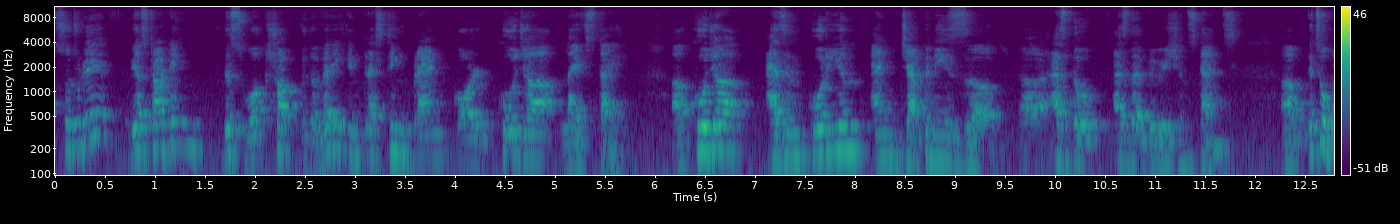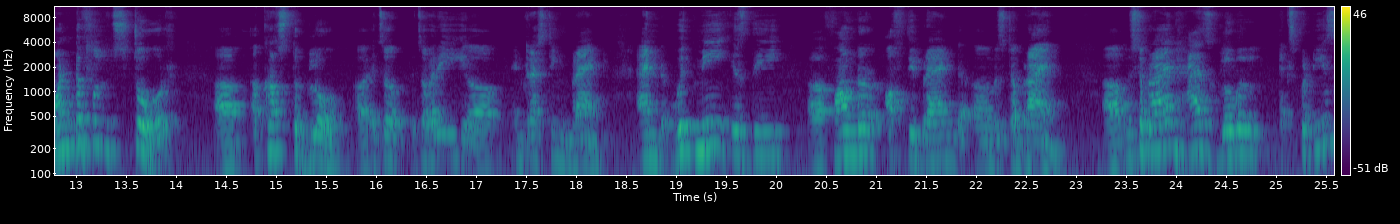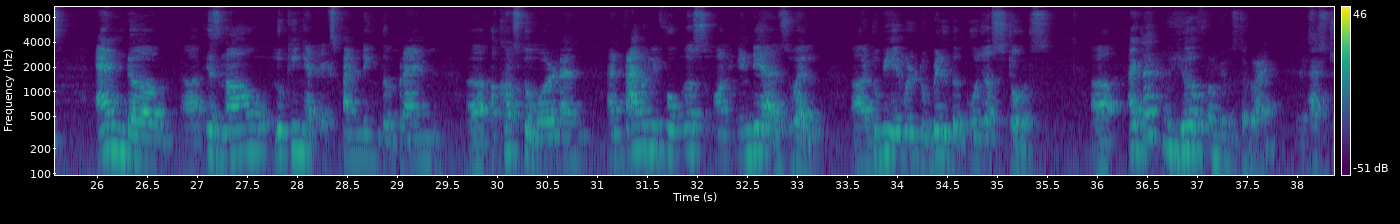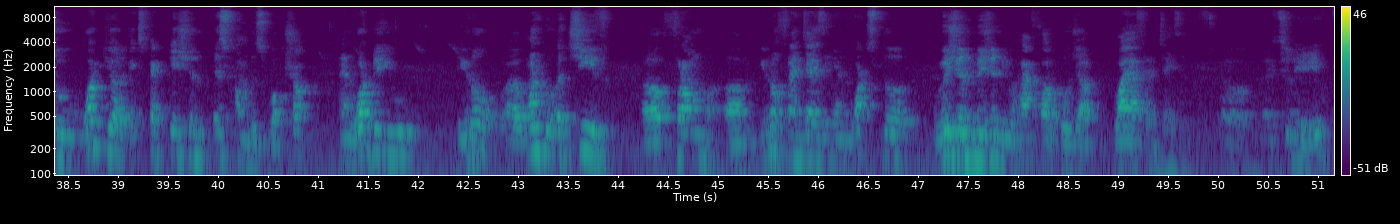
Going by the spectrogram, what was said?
So today we are starting this workshop with a very interesting brand called Koja Lifestyle. Uh, Koja, as in Korean and Japanese, uh, uh, as the as the abbreviation stands. Um, it's a wonderful store uh, across the globe. Uh, it's a it's a very uh, interesting brand, and with me is the uh, founder of the brand, uh, Mr. Brian. Uh, Mr. Brian has global expertise and uh, uh, is now looking at expanding the brand uh, across the world and, and primarily focus on India as well uh, to be able to build the Koja stores. Uh, I'd like to hear from you, Mr. Brian, as to what your expectation is from this workshop and what do you, you know, uh, want to achieve uh, from, um, you know, franchising and what's the vision, vision you have for Koja via franchising. Oh, actually,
